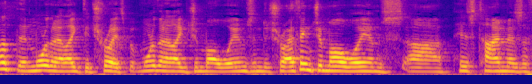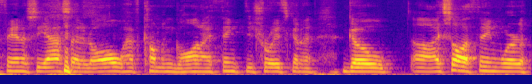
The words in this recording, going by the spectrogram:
not that more than I like Detroit's, but more than I like Jamaal Williams in Detroit. I think Jamaal Williams, uh, his time as a fantasy asset at all have come and gone. I think Detroit's going to go. Uh, I saw a thing where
